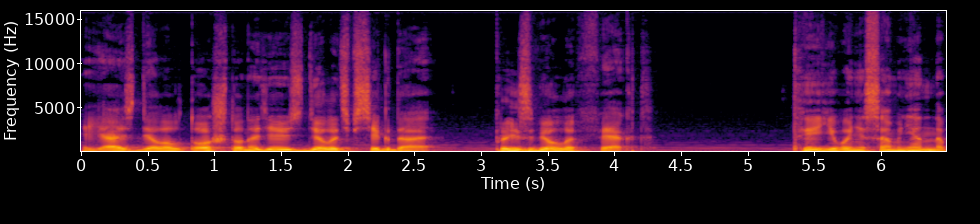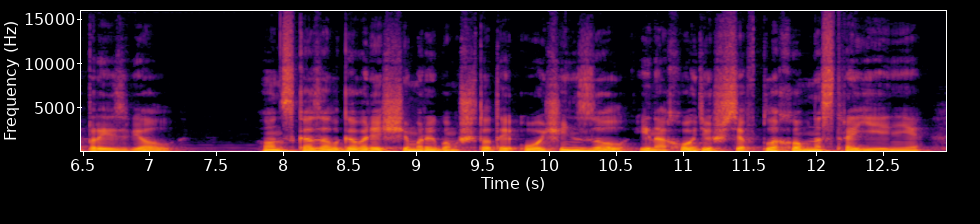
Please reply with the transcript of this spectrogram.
«Я сделал то, что надеюсь сделать всегда. Произвел эффект». «Ты его, несомненно, произвел. Он сказал говорящим рыбам, что ты очень зол и находишься в плохом настроении –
